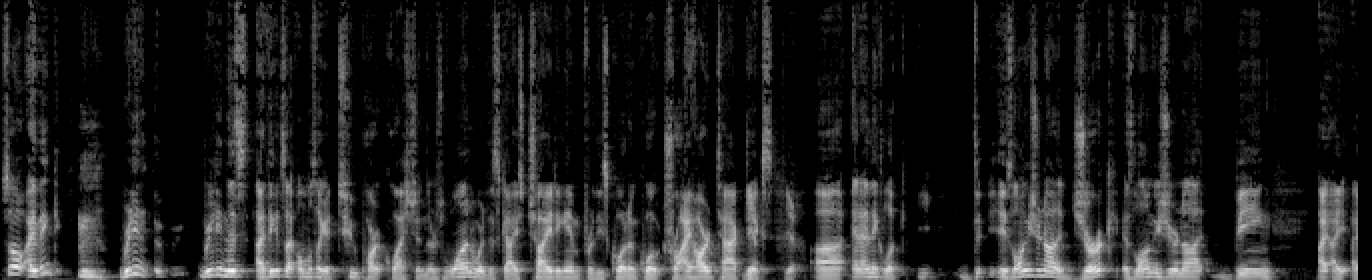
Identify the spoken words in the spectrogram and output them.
So I think reading reading this, I think it's like, almost like a two part question. There's one where this guy's chiding him for these quote unquote try hard tactics. Yeah, yeah. Uh, and I think, look, as long as you're not a jerk, as long as you're not being, I, I, I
